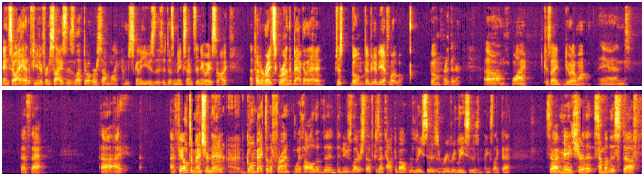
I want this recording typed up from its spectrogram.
And so I had a few different sizes left over. So I'm like, I'm just going to use this. It doesn't make sense anyway. So I, I put it right square on the back of the head. Just boom, WWF logo. Boom, right there. Um, why? Because I do what I want. And that's that. Uh, I I failed to mention that uh, going back to the front with all of the, the newsletter stuff, because I talked about releases and re releases and things like that. So I made sure that some of the stuff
